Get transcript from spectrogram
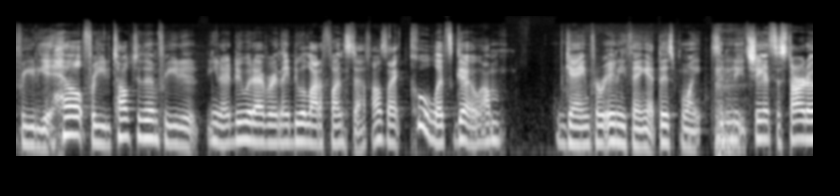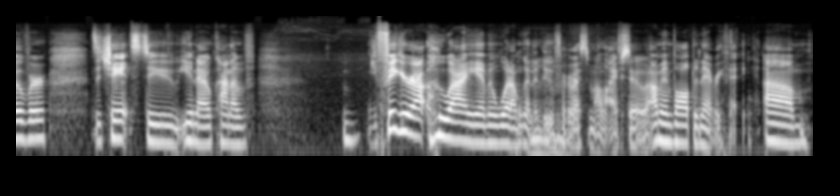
for you to get help, for you to talk to them, for you to you know do whatever. And they do a lot of fun stuff. I was like, cool, let's go. I'm game for anything at this point. It's a chance to start over. It's a chance to you know kind of figure out who I am and what I'm going to do for the rest of my life. So I'm involved in everything. Um,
